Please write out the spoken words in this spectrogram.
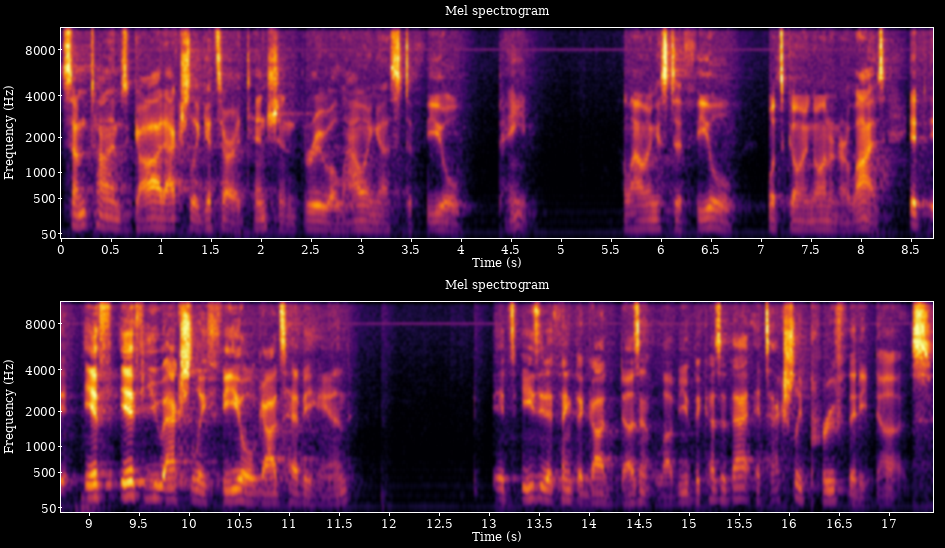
Sometimes God actually gets our attention through allowing us to feel pain, allowing us to feel what's going on in our lives. It, it, if, if you actually feel God's heavy hand, it's easy to think that God doesn't love you because of that. It's actually proof that He does.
